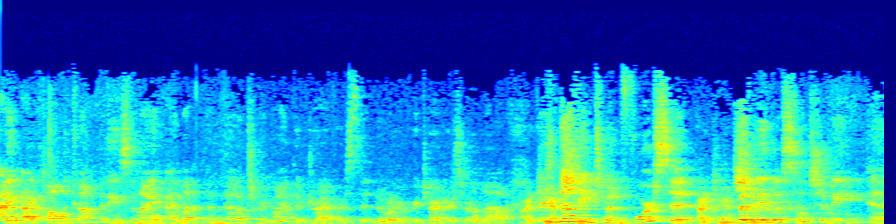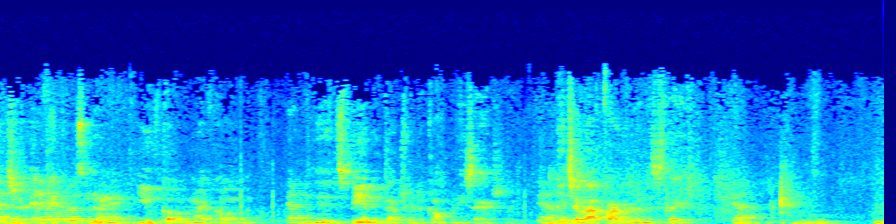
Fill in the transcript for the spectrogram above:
I, I called the companies and I, I let them know to remind their drivers that no But- brake retarders are allowed. I There's can't nothing see, to enforce it, I can't see. but they the- listen to me and, That's right. and it goes away. You've called them, I've called them. Yeah, It's being in touch with the companies, actually. yeah, Gets you a lot farther than the state. yeah. Mm-hmm.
